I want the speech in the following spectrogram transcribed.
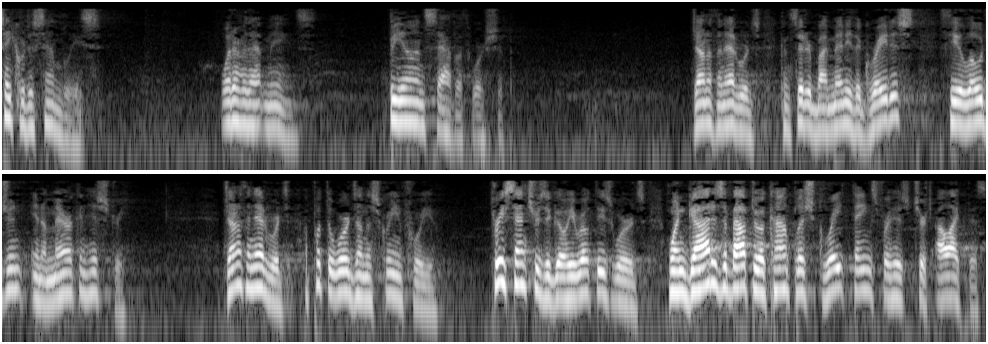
sacred assemblies? Whatever that means. Beyond Sabbath worship. Jonathan Edwards, considered by many the greatest theologian in American history. Jonathan Edwards, I put the words on the screen for you. Three centuries ago, he wrote these words When God is about to accomplish great things for His church, I like this.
